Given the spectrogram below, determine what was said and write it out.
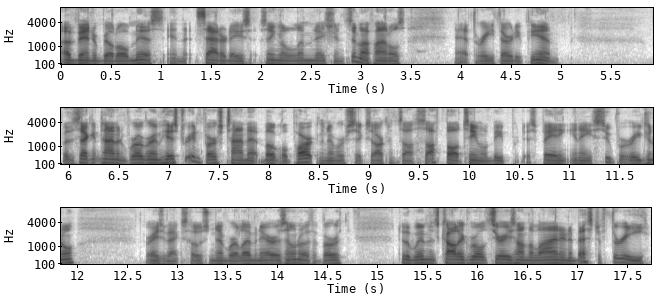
of Vanderbilt Ole Miss in Saturday's single elimination semifinals at 3:30 p.m. For the second time in program history and first time at Bogle Park, the number six Arkansas softball team will be participating in a super regional. The Razorbacks host number 11 Arizona with a berth to the Women's College World Series on the line in a best of three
